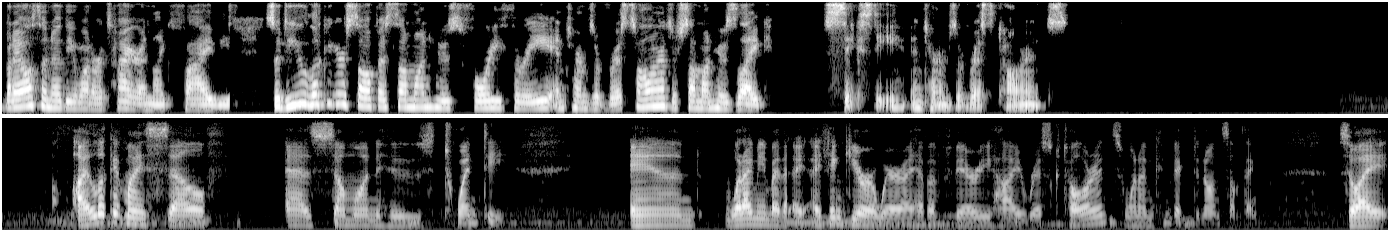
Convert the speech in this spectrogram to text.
but I also know that you want to retire in like five years. So do you look at yourself as someone who's 43 in terms of risk tolerance, or someone who's like 60 in terms of risk tolerance? I look at myself as someone who's 20. And what I mean by that, I, I, think you're aware I have a very high risk tolerance when I'm convicted on something. So I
